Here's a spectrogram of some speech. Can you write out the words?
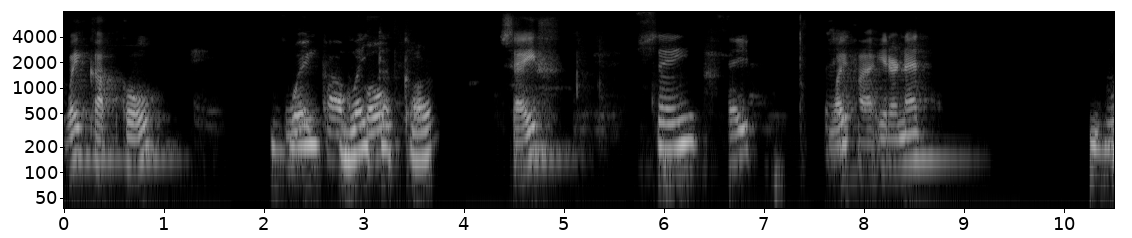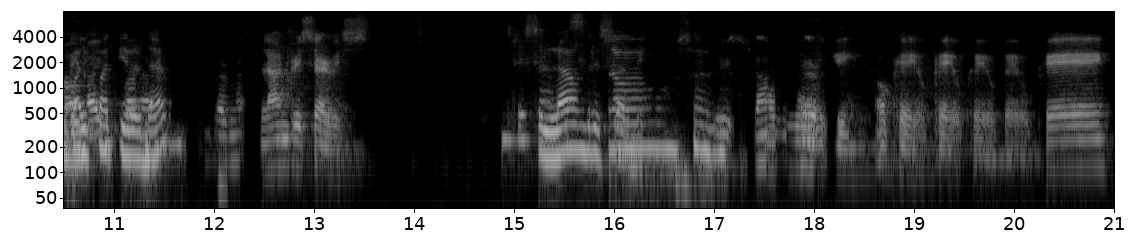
Wake up call. Wake up Wake up call. Safe. Safe. Safe. Wi-Fi internet. Wi-Fi internet. Internet. Laundry service. Laundry service. Laundry service. Long service. Okay, okay, okay, okay, okay, okay.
